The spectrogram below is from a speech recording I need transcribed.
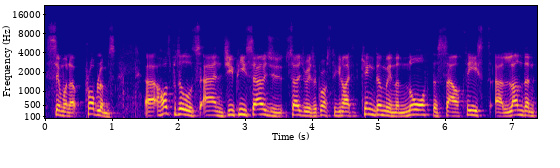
similar problems. Uh, hospitals and GP surg surgeries across the United Kingdom in the north, the southeast, uh, London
